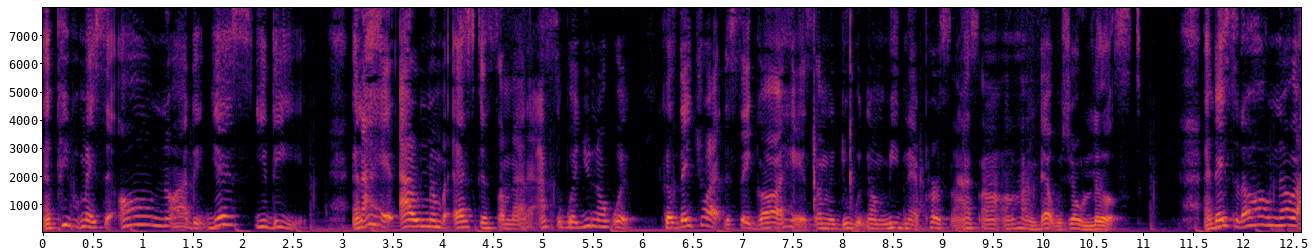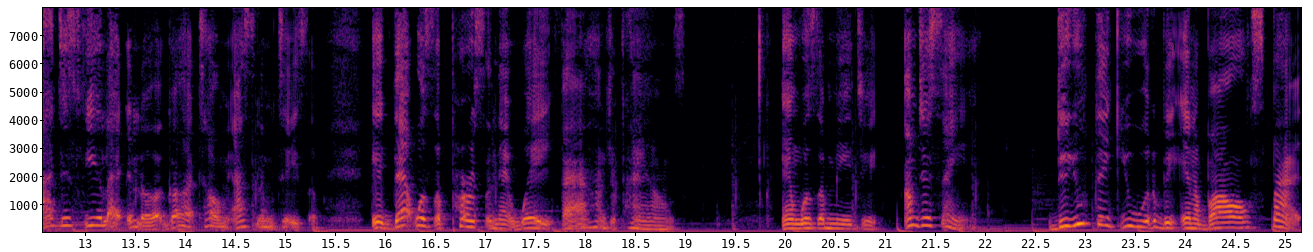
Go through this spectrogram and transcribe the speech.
And people may say, "Oh no, I did." Yes, you did. And I had I remember asking somebody. I said, "Well, you know what?" Because they tried to say God had something to do with them meeting that person. I said, "Uh, uh, honey, that was your lust." And they said, Oh no, I just feel like the Lord God told me. I said, Let me tell you something. If that was a person that weighed 500 pounds and was a midget, I'm just saying, do you think you would have been in a bald spot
